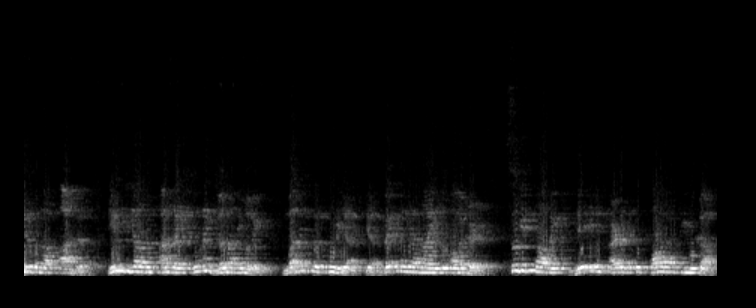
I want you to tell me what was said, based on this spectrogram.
இருபதாம் ஆண்டு இந்தியாவின் அன்றைய துணை ஜனாதிபதி மதிப்பிற்குரிய வெங்கையா நாயுடு அவர்கள் சுகித்ராவை நேரில் அழைத்து பாராட்டியுள்ளார்.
